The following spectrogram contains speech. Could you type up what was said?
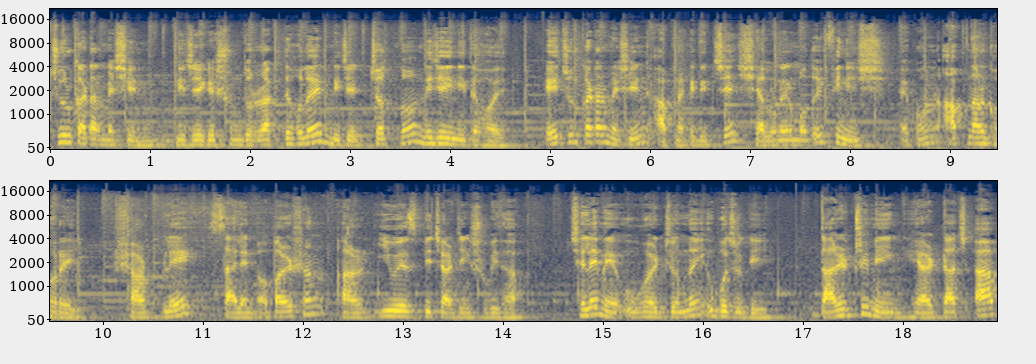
চুল কাটার মেশিন নিজেকে সুন্দর রাখতে হলে নিজের যত্ন নিজেই নিতে হয়। এই চুল কাটার মেশিন আপনাকে দিচ্ছে স্যালনের মতোই ফিনিশ এখন আপনার ঘরেই শার্প ব্লেড সাইলেন্ট অপারেশন আর ইউএসবি চার্জিং সুবিধা। ছেলে মেয়ে উভয়ের জন্যই উপযোগী। দাড়ি ট্রিমিং হেয়ার টাচ আপ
